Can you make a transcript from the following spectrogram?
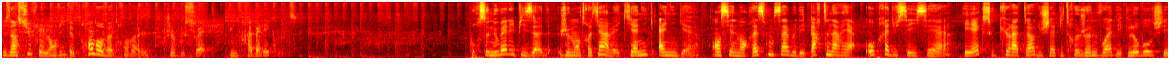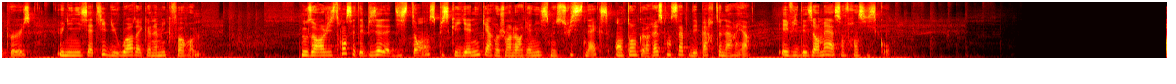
vous insufflent l'envie de prendre votre envol, je vous souhaite une très belle écoute. Pour ce nouvel épisode, je m'entretiens avec Yannick Heiniger, anciennement responsable des partenariats auprès du CICR et ex-curateur du chapitre Genevois des Global Shapers, une initiative du World Economic Forum. Nous enregistrons cet épisode à distance puisque Yannick a rejoint l'organisme Swissnex en tant que responsable des partenariats et vit désormais à San Francisco.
